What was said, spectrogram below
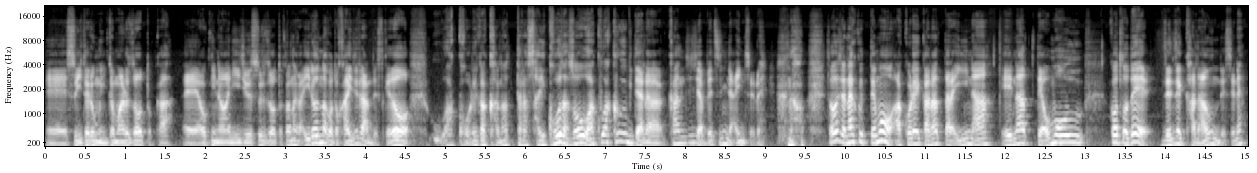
えー、スイートルームに泊まるぞとか、えー、沖縄に移住するぞとかなんかいろんなこと書いてたんですけどうわこれが叶ったら最高だぞワクワクみたいな感じじゃ別にないんですよね。そうじゃなくてもあこれ叶ったらいいなええなって思うことで全然叶うんですよね。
